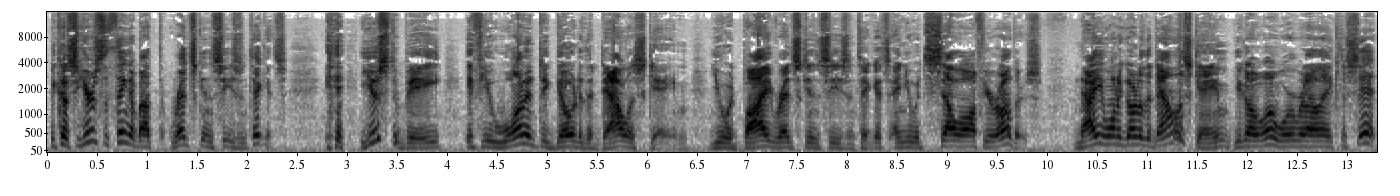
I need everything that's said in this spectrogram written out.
because here's the thing about the Redskins season tickets. It used to be if you wanted to go to the Dallas game, you would buy Redskins season tickets and you would sell off your others. Now you want to go to the Dallas game, you go, well, where would I like to sit?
